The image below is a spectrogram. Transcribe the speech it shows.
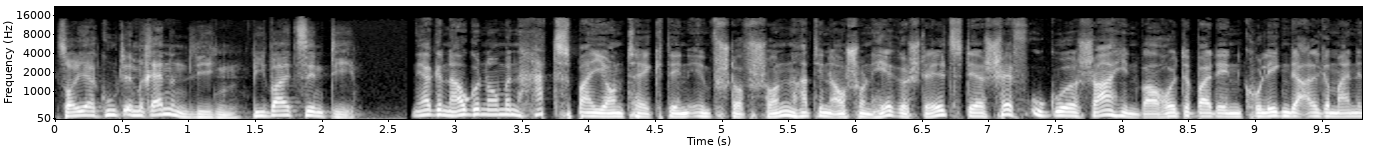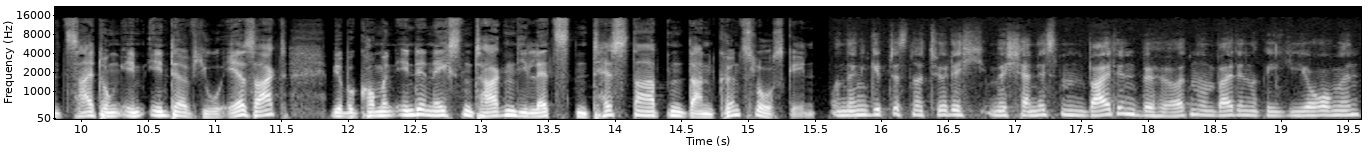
soll ja gut im Rennen liegen. Wie weit sind die? Ja, genau genommen hat BioNTech den Impfstoff schon, hat ihn auch schon hergestellt. Der Chef Ugur Shahin war heute bei den Kollegen der Allgemeinen Zeitung im Interview. Er sagt, wir bekommen in den nächsten Tagen die letzten Testdaten, dann könnte es losgehen. Und dann gibt es natürlich Mechanismen bei den Behörden und bei den Regierungen,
